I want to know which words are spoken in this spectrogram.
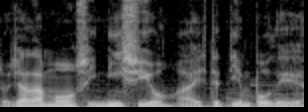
pero ya damos inicio a este tiempo de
